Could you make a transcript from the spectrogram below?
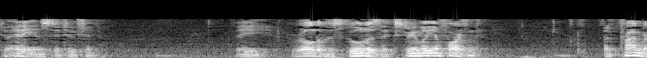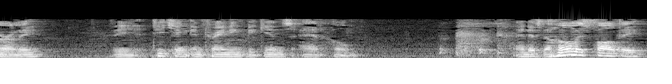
to any institution. The role of the school is extremely important, but primarily the teaching and training begins at home. And if the home is faulty,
